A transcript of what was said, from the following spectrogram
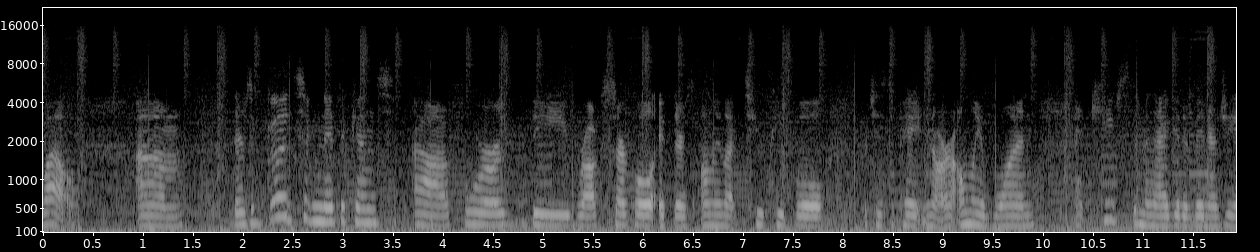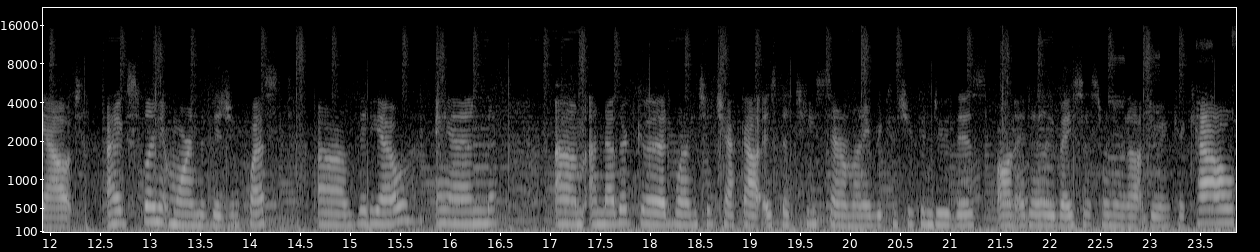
well. Um, there's a good significance uh, for the rock circle if there's only like two people participating or only one. It keeps the negative energy out. I explain it more in the vision quest uh, video and um, another good one to check out is the tea ceremony because you can do this on a daily basis when you're not doing cacao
